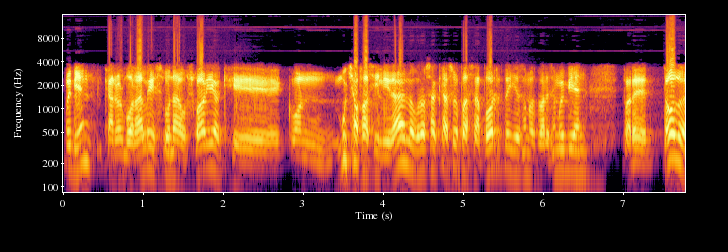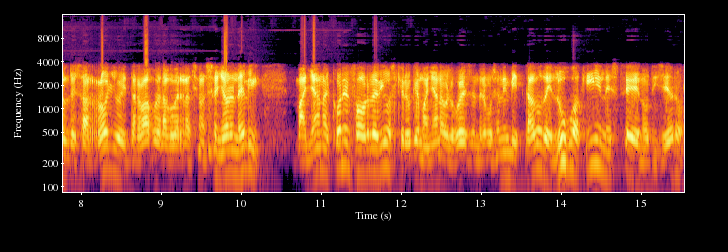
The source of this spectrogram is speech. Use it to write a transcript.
Muy bien, Carol Morales, una usuaria que con mucha facilidad logró sacar su pasaporte y eso nos parece muy bien para todo el desarrollo y trabajo de la gobernación. Señor Nelly, mañana, con el favor de Dios, creo que mañana o el jueves tendremos un invitado de lujo aquí en este noticiero.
